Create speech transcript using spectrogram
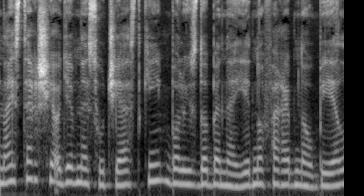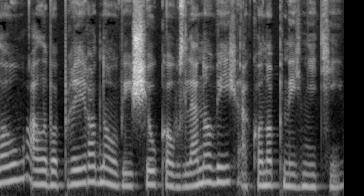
Najstaršie odevné súčiastky boli zdobené jednofarebnou bielou alebo prírodnou výšivkou z ľanových a konopných nití.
